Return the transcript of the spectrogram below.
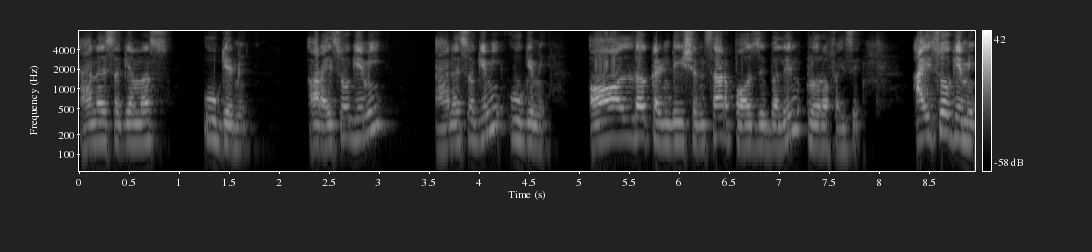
anisogamous oogamy or isogamy anisogamy oogamy. All the conditions are possible in chlorophyceae Isogamy,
